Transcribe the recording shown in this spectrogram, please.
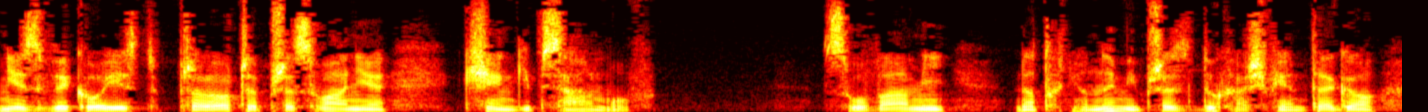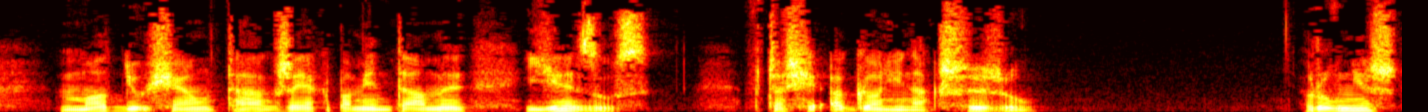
Niezwykłe jest prorocze przesłanie Księgi Psalmów. Słowami natchnionymi przez Ducha Świętego modlił się także, jak pamiętamy, Jezus w czasie agonii na krzyżu. Również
